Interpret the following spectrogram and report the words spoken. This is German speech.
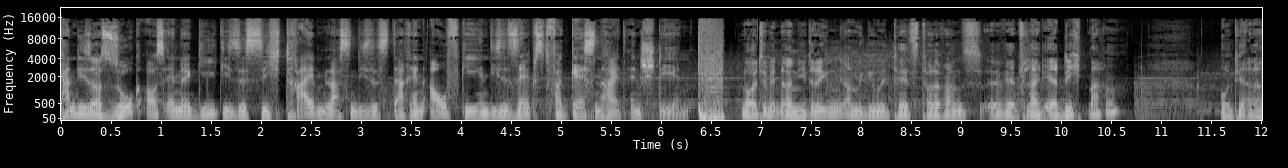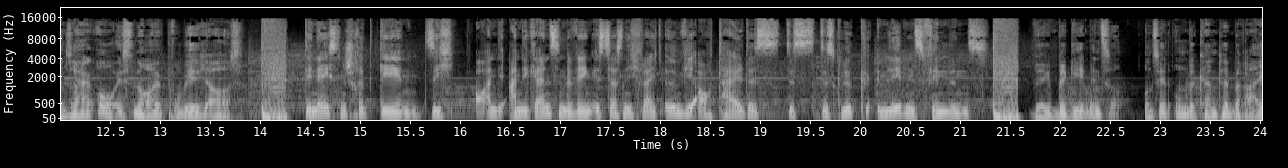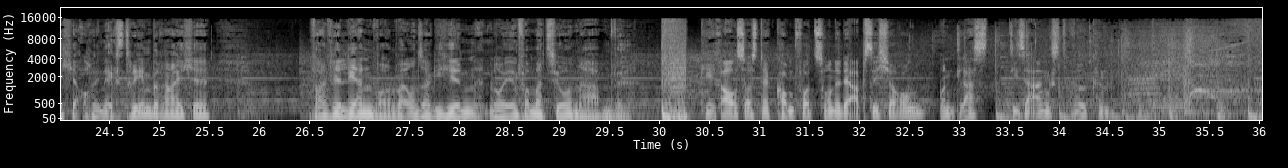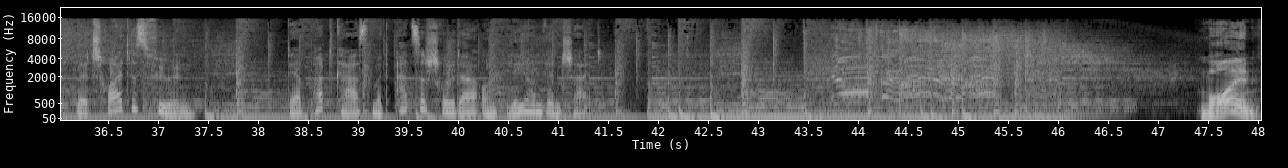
kann dieser Sog aus Energie, dieses sich treiben lassen, dieses darin aufgehen, diese Selbstvergessenheit entstehen. Leute mit einer niedrigen Ambiguitätstoleranz äh, werden vielleicht eher dicht machen und die anderen sagen, oh, ist neu, probiere ich aus. Den nächsten Schritt gehen, sich an die, an die Grenzen bewegen, ist das nicht vielleicht irgendwie auch Teil des, des, des Glück im Lebensfindens? Wir begeben uns in unbekannte Bereiche, auch in Extrembereiche, weil wir lernen wollen, weil unser Gehirn neue Informationen haben will. Geh raus aus der Komfortzone der Absicherung und lass diese Angst wirken. Betreutes Fühlen. Der Podcast mit Atze Schröder und Leon Windscheid. Moin.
